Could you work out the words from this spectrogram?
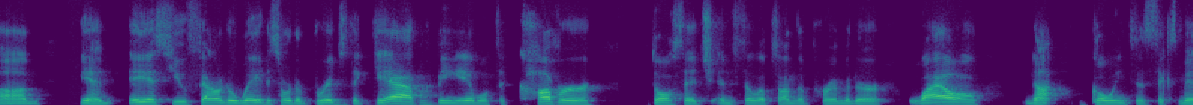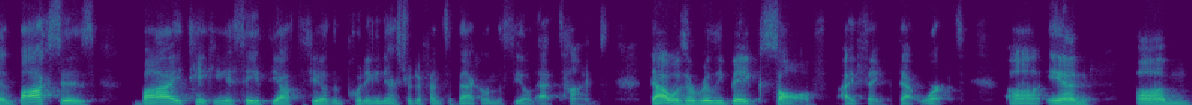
Um, and ASU found a way to sort of bridge the gap of being able to cover Dulcich and Philips on the perimeter while not going to six man boxes by taking a safety off the field and putting an extra defensive back on the field at times. That was a really big solve, I think, that worked. Uh, and um,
